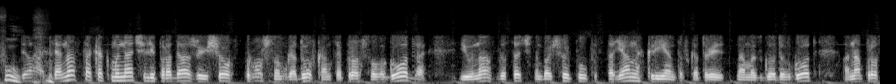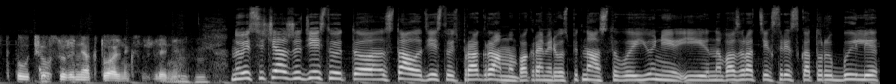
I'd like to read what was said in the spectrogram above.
фу. Да, для нас, так как мы начали продажи еще в прошлом году, в конце прошлого года, и у нас достаточно большой пул постоянных клиентов, которые есть нам из года в год, она просто получилась уже не актуальной, к сожалению. Но ведь сейчас же действует, э, стала действовать программа, по крайней мере, вот с 15 июня, и на возврат тех средств, которые были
